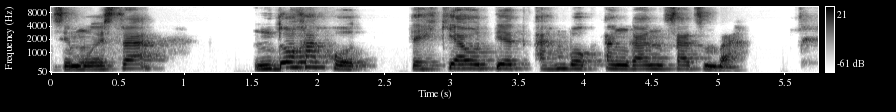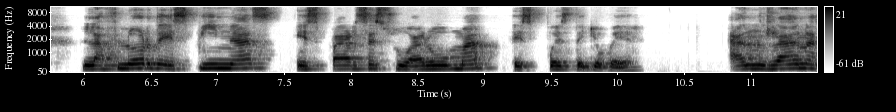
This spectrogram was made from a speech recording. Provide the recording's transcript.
se muestra Dohajot, Tehkiaotiet Ambok Angan Satzmba. La flor de espinas esparce su aroma después de llover. Anrana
